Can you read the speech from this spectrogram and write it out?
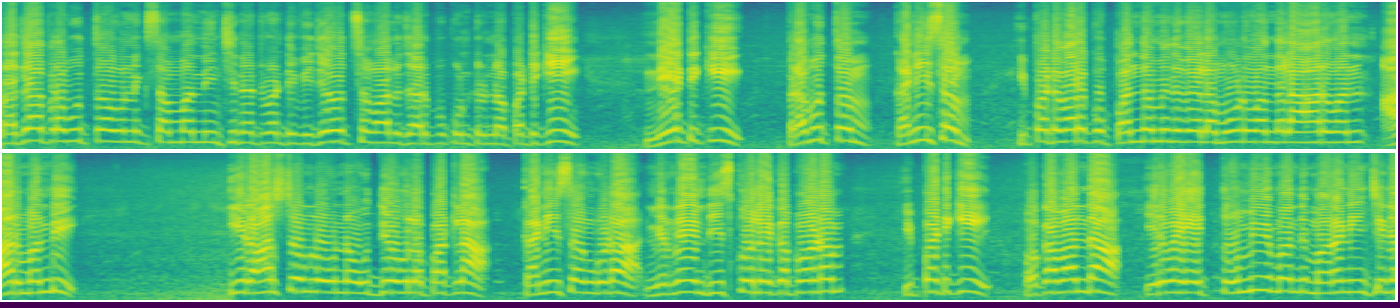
ప్రజాప్రభుత్వానికి సంబంధించినటువంటి విజయోత్సవాలు జరుపుకుంటున్నప్పటికీ నేటికి ప్రభుత్వం కనీసం ఇప్పటి వరకు పంతొమ్మిది వేల మూడు వందల ఆరు ఆరు మంది ఈ రాష్ట్రంలో ఉన్న ఉద్యోగుల పట్ల కనీసం కూడా నిర్ణయం తీసుకోలేకపోవడం ఇప్పటికీ ఒక వంద ఇరవై తొమ్మిది మంది మరణించిన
